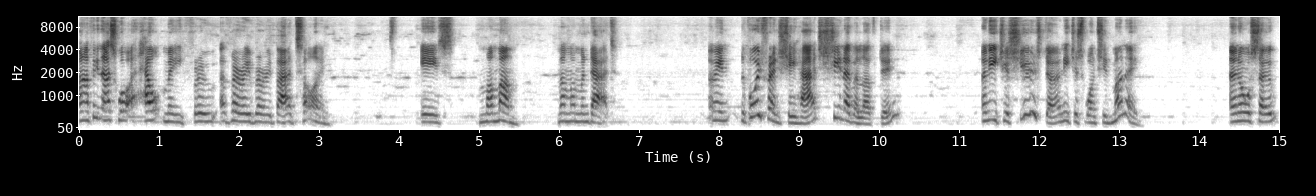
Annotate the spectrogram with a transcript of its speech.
And I think that's what helped me through a very, very bad time is my mum, my mum and dad. I mean, the boyfriend she had, she never loved him. And he just used her and he just wanted money. And also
